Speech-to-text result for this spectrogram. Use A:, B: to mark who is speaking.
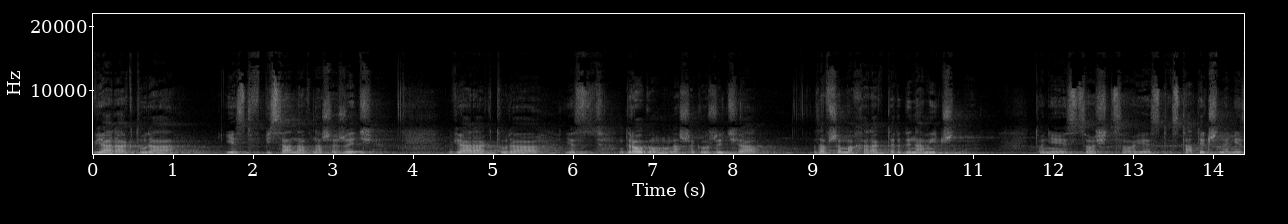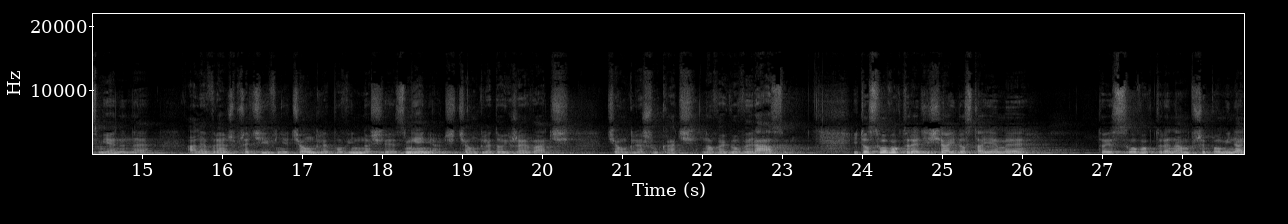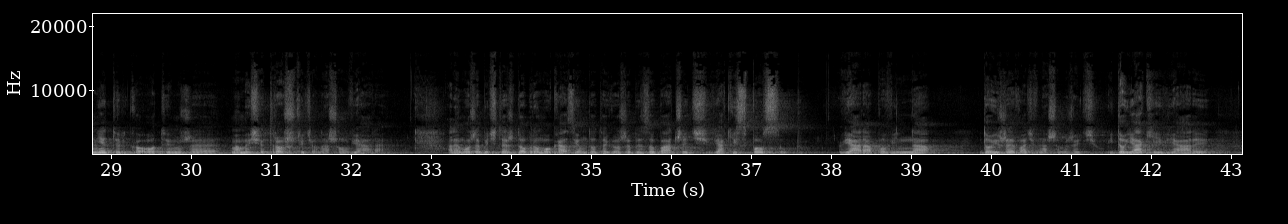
A: Wiara, która jest wpisana w nasze życie, wiara, która jest drogą naszego życia, zawsze ma charakter dynamiczny. To nie jest coś, co jest statyczne, niezmienne, ale wręcz przeciwnie, ciągle powinno się zmieniać, ciągle dojrzewać, ciągle szukać nowego wyrazu. I to słowo, które dzisiaj dostajemy, to jest słowo, które nam przypomina nie tylko o tym, że mamy się troszczyć o naszą wiarę, ale może być też dobrą okazją do tego, żeby zobaczyć, w jaki sposób wiara powinna dojrzewać w naszym życiu i do jakiej wiary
